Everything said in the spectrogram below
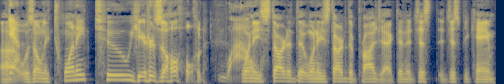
Uh, Yeah. was only 22 years old Wow. when he started the when he started the project, and it just it just became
